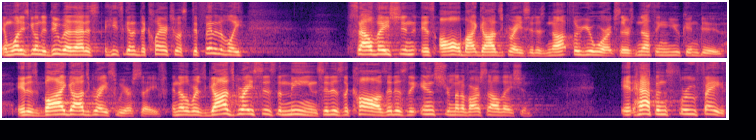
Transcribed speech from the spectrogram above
And what he's going to do with that is he's going to declare to us definitively salvation is all by God's grace. It is not through your works. There's nothing you can do. It is by God's grace we are saved. In other words, God's grace is the means. It is the cause. It is the instrument of our salvation. It happens through faith.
